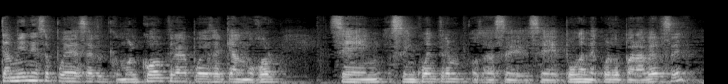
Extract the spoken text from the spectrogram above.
también eso puede ser como el contra, puede ser que a lo mejor se, se encuentren, o sea, se, se pongan de acuerdo para verse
